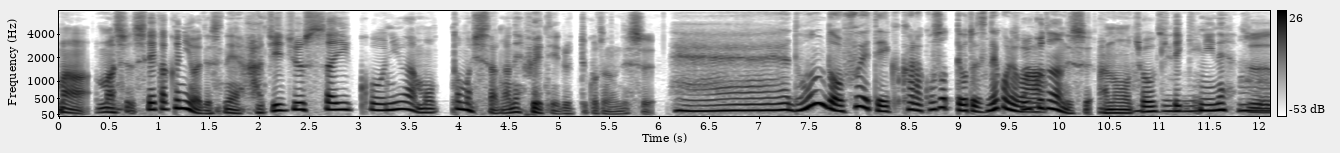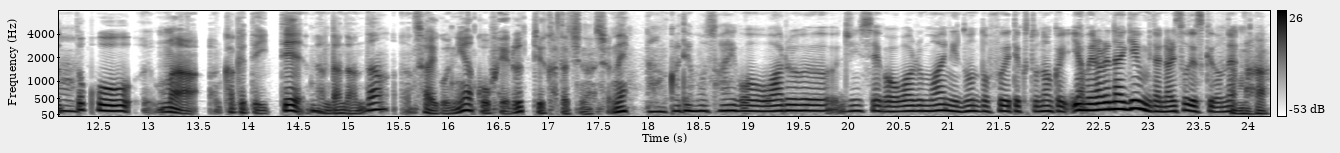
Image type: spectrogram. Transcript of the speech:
まあ、まあ、し正確にはですね、80歳以降には最も資産がね、増えているってことなんです。へえ、どんどん増えていくからこそってことですね、これは。そういうことなんです。あの、長期的にね、ずっとこう、まあ、かけていって、だんだんだんだん最後にはこう増えるっていう形なんですよね。なんかでも最後終わる、人生が終わる前にどんどん増えていくとなんかやめられないゲームみたいになりそうですけどね。まあ、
